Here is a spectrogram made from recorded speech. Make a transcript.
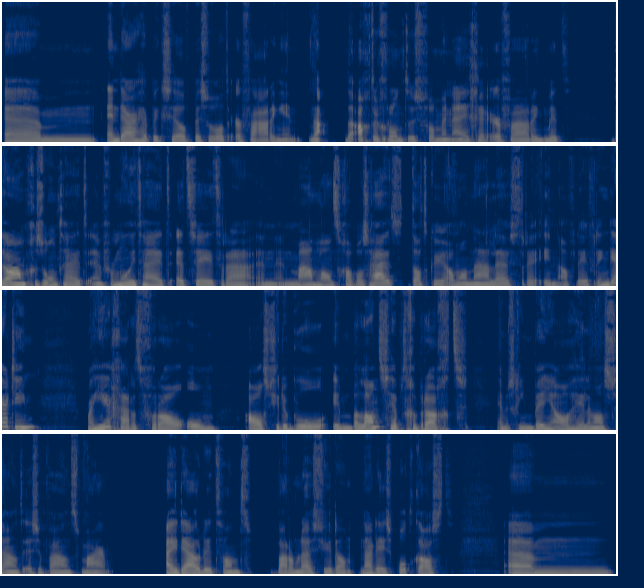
Um, en daar heb ik zelf best wel wat ervaring in. Nou, de achtergrond dus van mijn eigen ervaring met darmgezondheid en vermoeidheid, et cetera. En een maanlandschap als huid, dat kun je allemaal naluisteren in aflevering 13. Maar hier gaat het vooral om als je de boel in balans hebt gebracht. En misschien ben je al helemaal sound as a pound, maar I doubt it, want waarom luister je dan naar deze podcast? Um,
